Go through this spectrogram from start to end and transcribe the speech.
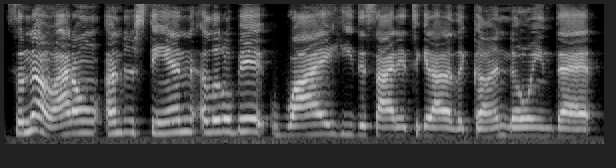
So, no, I don't understand a little bit why he decided to get out of the gun knowing that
